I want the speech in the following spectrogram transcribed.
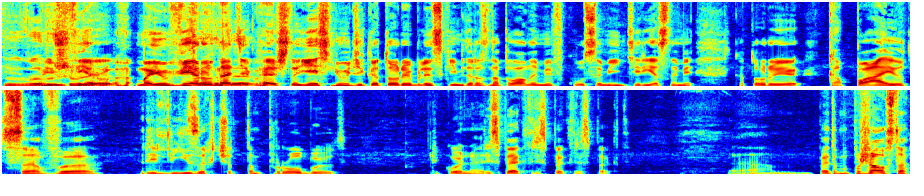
мою веру, мою веру, да, типа, что есть люди, которые, блин, с какими-то разноплановыми вкусами, интересными, которые копаются в релизах, что-то там пробуют. Прикольно. Респект, респект, респект. Эм, поэтому, пожалуйста,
